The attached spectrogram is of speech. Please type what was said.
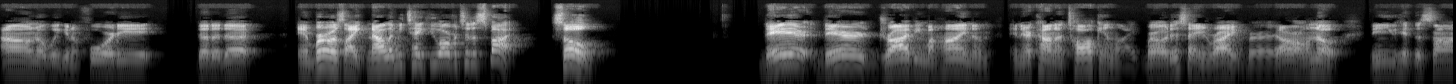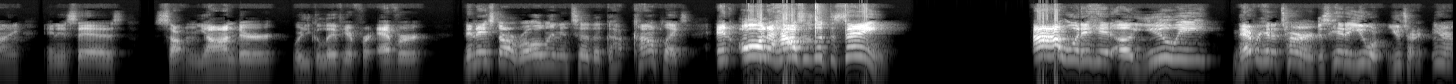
I don't know if we can afford it. Da da da. And bro was like, now let me take you over to the spot. So they're they're driving behind them and they're kind of talking like, bro, this ain't right, bro. I don't know. Then you hit the sign and it says something yonder where you can live here forever. Then they start rolling into the complex and all the houses look the same. I would have hit a U-E, never hit a turn, just hit a U U-turn. You know,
